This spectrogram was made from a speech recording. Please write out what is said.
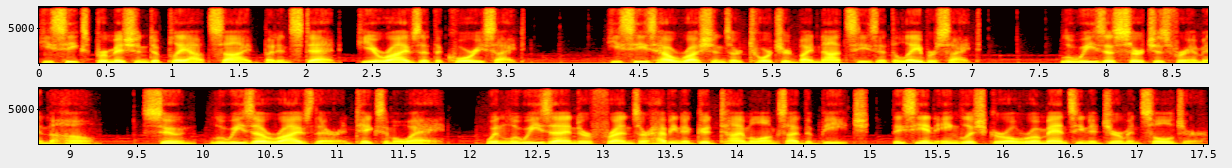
He seeks permission to play outside but instead, he arrives at the quarry site. He sees how Russians are tortured by Nazis at the labor site. Louisa searches for him in the home. Soon, Louisa arrives there and takes him away. When Louisa and her friends are having a good time alongside the beach, they see an English girl romancing a German soldier.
